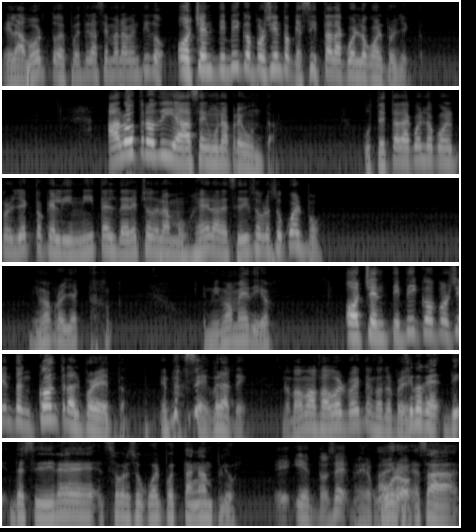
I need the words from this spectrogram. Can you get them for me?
el aborto después de la semana 22? 80 y pico por ciento que sí está de acuerdo con el proyecto. Al otro día hacen una pregunta. ¿Usted está de acuerdo con el proyecto que limita el derecho de la mujer a decidir sobre su cuerpo? Mismo proyecto. el mismo medio, ochenta y pico por ciento en contra del proyecto. Entonces, espérate, ¿nos vamos a favor del proyecto o en contra del Sí, proyecto? porque di- decidir eh, sobre su cuerpo es tan amplio. Y, y entonces, pues, seguro, Eh, eh, o sea,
